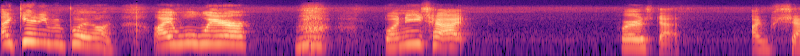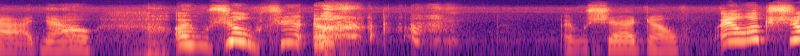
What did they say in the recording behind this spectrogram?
I can't even put it on. I will wear Bunny's hat for his death. I'm sad now. I'm so sad. Sad now. I look so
